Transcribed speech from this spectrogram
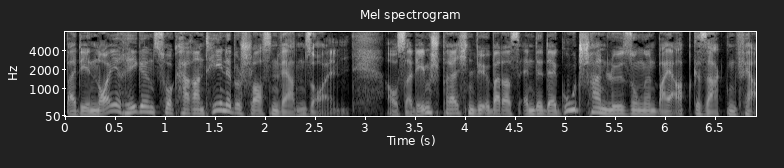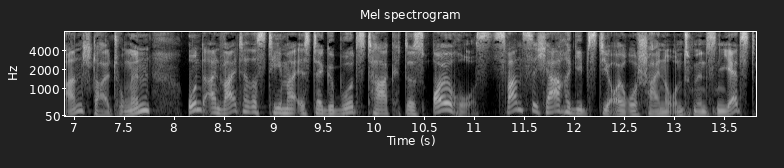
bei denen neue Regeln zur Quarantäne beschlossen werden sollen. Außerdem sprechen wir über das Ende der Gutscheinlösungen bei abgesagten Veranstaltungen. Und ein weiteres Thema ist der Geburtstag des Euros. 20 Jahre gibt's die Euroscheine und Münzen jetzt.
